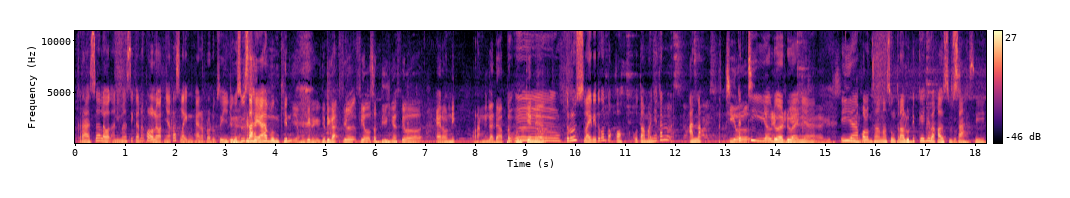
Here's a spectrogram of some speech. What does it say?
kerasa lewat animasi karena kalau lewat nyata selain karena produksinya juga susah ya mungkin. Iya mungkin jadi nggak feel feel sedihnya feel ironik perangnya nggak dapet mungkin ya Hmm, Terus selain itu kan tokoh utamanya kan anak kecil kecil yang dua-duanya. actingnya gitu sih. Iya, kalau misalnya langsung terlalu deep kayaknya bakal susah, sih.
